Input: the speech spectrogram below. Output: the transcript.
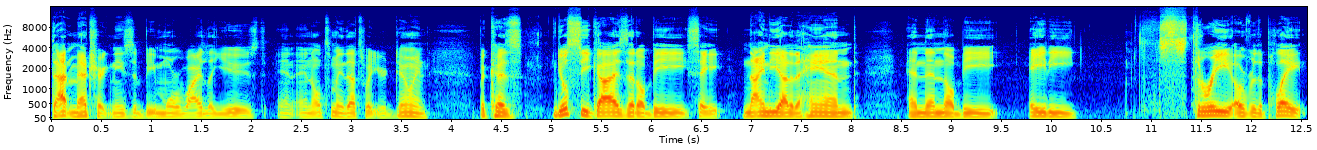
that metric needs to be more widely used. And, and ultimately, that's what you're doing because you'll see guys that'll be, say, 90 out of the hand, and then they'll be 83 over the plate.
